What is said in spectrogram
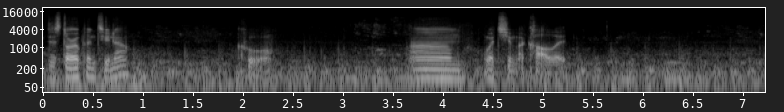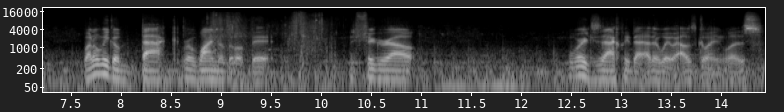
Is this door open too now? Cool. Um, what you call it? Why don't we go back, rewind a little bit, and figure out where exactly that other way I was going was.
